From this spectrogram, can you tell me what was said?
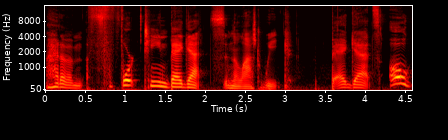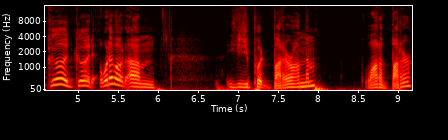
I had a 14 baguettes in the last week. Baguettes. Oh, good, good. What about um? Did you put butter on them? A lot of butter?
